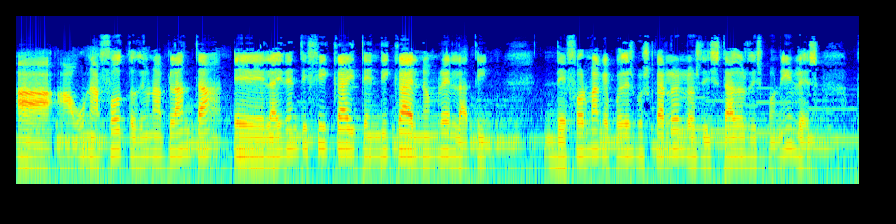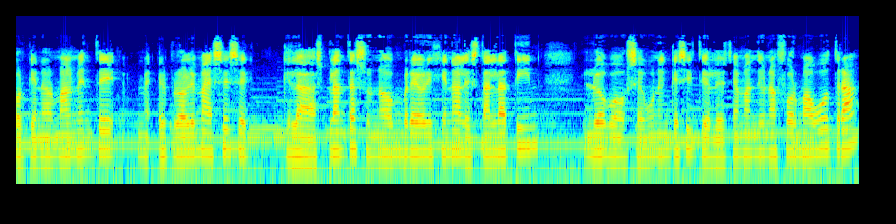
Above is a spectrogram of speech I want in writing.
a, una foto de una planta, eh, la identifica y te indica el nombre en latín de forma que puedes buscarlo en los listados disponibles, porque normalmente el problema es ese, que las plantas su nombre original está en latín Luego, según en qué sitio les llaman de una forma u otra,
